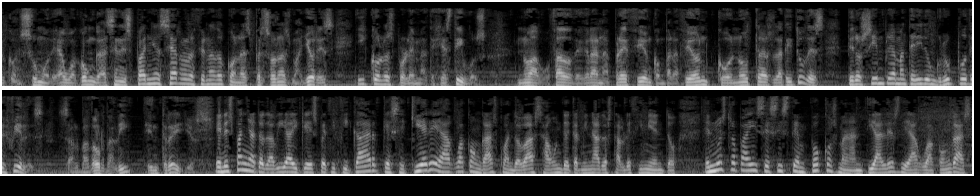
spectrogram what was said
el consumo de agua con gas en España se ha relacionado con las personas mayores y con los problemas digestivos. No ha gozado de gran aprecio en comparación con otras latitudes, pero siempre ha mantenido un grupo de fieles, Salvador Dalí entre ellos. En España todavía hay que especificar que se quiere agua con gas cuando vas a un determinado establecimiento. En nuestro país existen pocos manantiales de agua con gas,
